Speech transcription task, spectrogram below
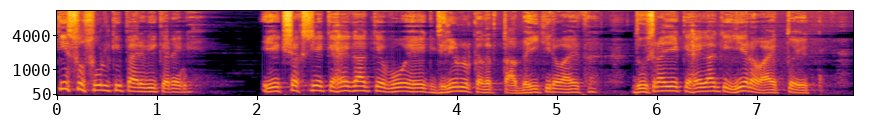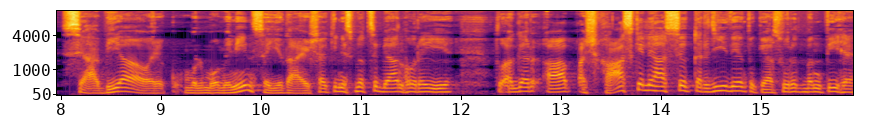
کس اصول کی پیروی کریں گے؟ ایک شخص یہ کہے گا کہ وہ ایک جلیل القدر تابعی کی روایت ہے دوسرا یہ کہے گا کہ یہ روایت تو ایک صحابیہ اور ایک المومنین سیدہ عائشہ کی نسبت سے بیان ہو رہی ہے۔ تو اگر آپ اشخاص کے لحاظ سے ترجیح دیں تو کیا صورت بنتی ہے؟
